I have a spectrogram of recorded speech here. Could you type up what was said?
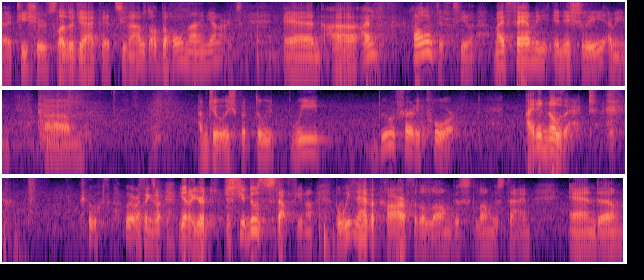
uh, t-shirts, leather jackets, you know, I was the whole nine yards. And uh, I loved it, you know. My family initially, I mean, um, I'm Jewish, but we, we, we were fairly poor. I didn't know that. were things about, you know, you're just, you do stuff, you know. But we didn't have a car for the longest, longest time. And, um,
